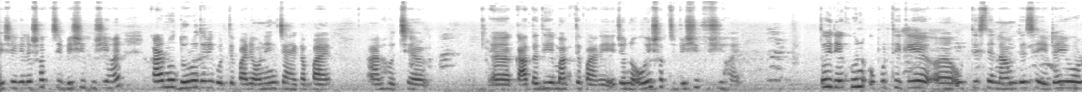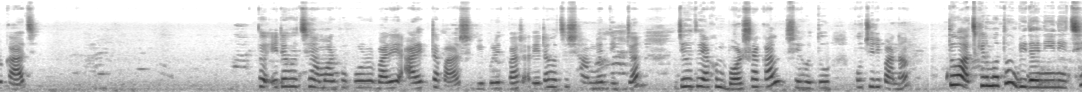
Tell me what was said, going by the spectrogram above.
দেশে গেলে সবচেয়ে বেশি খুশি হয় কারণ ও দৌড়োদৌড়ি করতে পারে, অনেক জায়গা পায় আর হচ্ছে কাদা দিয়ে মাখতে পারে, এজন্য ওই সবচেয়ে বেশি খুশি হয়। তো এই দেখুন, উপর থেকে উঠতেছে, নামতেছে, এটাই ওর কাজ। তো এটা হচ্ছে আমার পুকুর বাড়ির আরেকটা পাশ, বিপরীত পাশ, আর এটা হচ্ছে সামনের দিকটা। যেহেতু এখন বর্ষাকাল, সেহেতু কচুরিপানা। তো আজকের মতো বিদায় নিয়ে নিচ্ছি।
